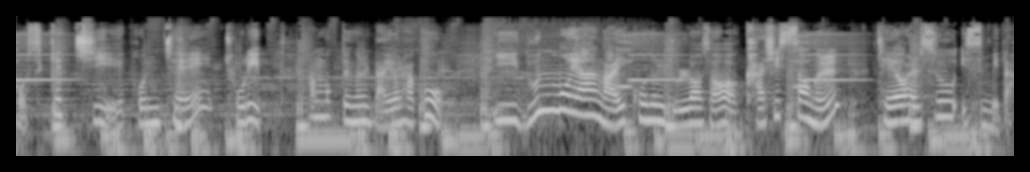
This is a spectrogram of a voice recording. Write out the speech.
뭐 스케치, 본체, 조립 항목 등을 나열하고 이 눈 모양 아이콘을 눌러서 가시성을 제어할 수 있습니다.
